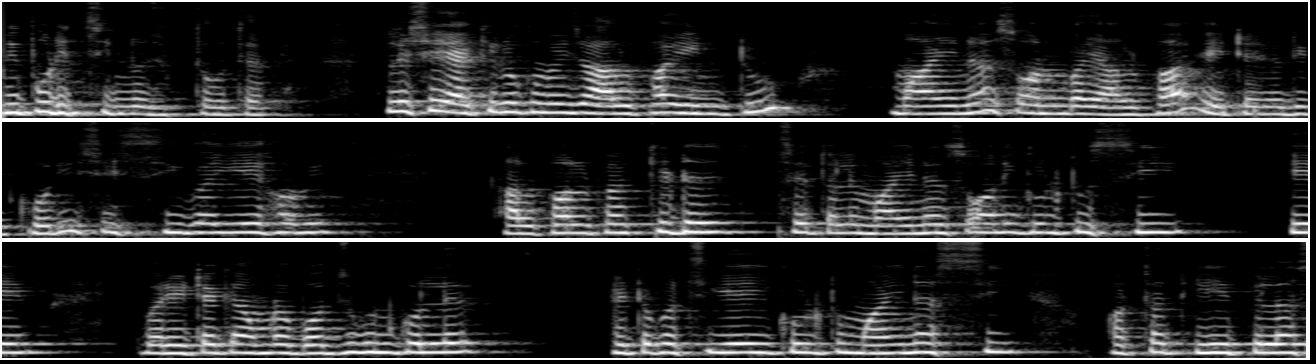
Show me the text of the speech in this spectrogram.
বিপরীত চিহ্ন যুক্ত হতে হবে। তাহলে সেই একই রকম এই যে alpha into minus one by alpha এটা যদি করি সেই সি বাই এ হবে। আলফা আলফা কেটে সে তাহলে minus one equal to C A এবার এটাকে আমরা বজ্রগুণ করলে এটা পাচ্ছি A equal to minus C অর্থাৎ A plus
